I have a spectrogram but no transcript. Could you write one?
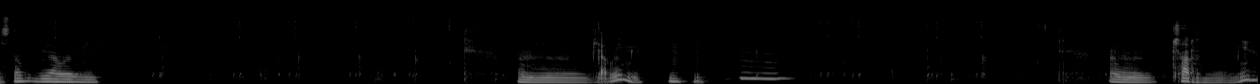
Znowu białymi. E, Białymi. Mhm. E, Czarnymi.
